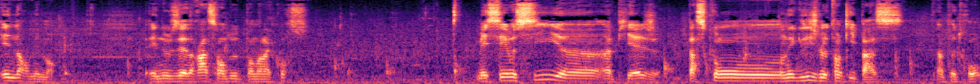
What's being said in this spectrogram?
énormément, et nous aidera sans doute pendant la course. Mais c'est aussi euh, un piège parce qu'on néglige le temps qui passe un peu trop.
